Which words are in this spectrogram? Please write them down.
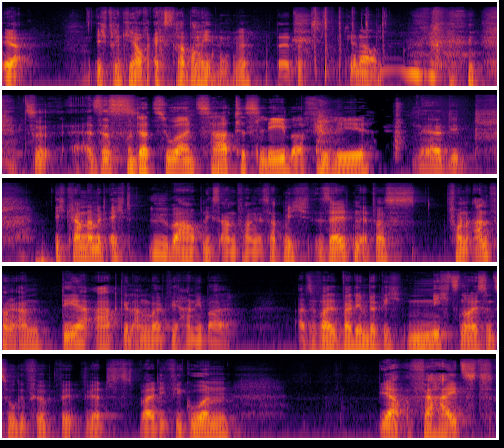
Ja. Ich trinke ja auch extra Wein. ne? genau. so, Und dazu ein zartes Leberfilet. Ja, die, ich kann damit echt überhaupt nichts anfangen. Es hat mich selten etwas von Anfang an derart gelangweilt wie Hannibal. Also weil, weil dem wirklich nichts Neues hinzugefügt wird, weil die Figuren ja, verheizt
